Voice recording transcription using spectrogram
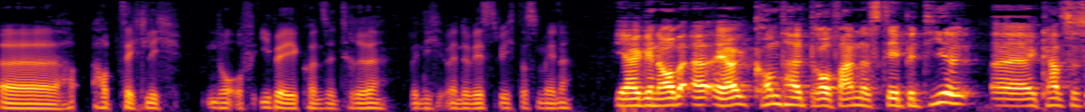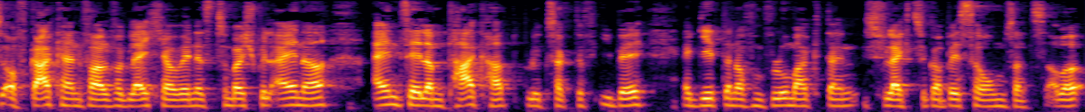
äh, hauptsächlich nur auf Ebay konzentriere, wenn, ich, wenn du weißt, wie ich das meine. Ja, genau, er äh, kommt halt drauf an, dass bei dir äh, kannst du es auf gar keinen Fall vergleichen, aber wenn jetzt zum Beispiel einer einen Sale am Tag hat, blöd gesagt auf Ebay, er geht dann auf den Flohmarkt, dann ist vielleicht sogar besserer Umsatz, aber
